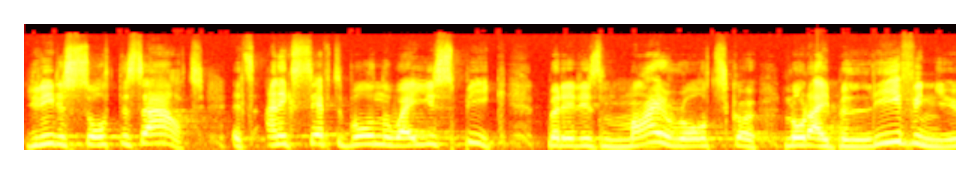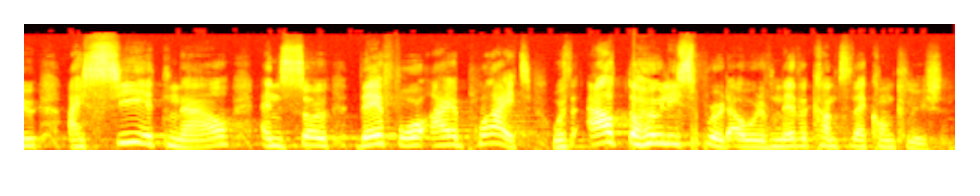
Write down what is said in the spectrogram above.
You need to sort this out. It's unacceptable in the way you speak. But it is my role to go, Lord, I believe in you. I see it now. And so, therefore, I apply it. Without the Holy Spirit, I would have never come to that conclusion.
